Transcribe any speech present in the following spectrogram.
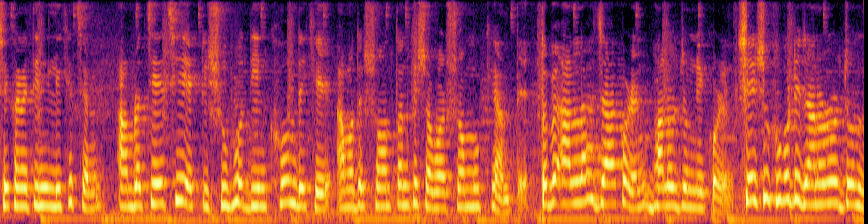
সেখানে তিনি লিখেছেন, আমরা চেয়েছি একটি শুভ দিনক্ষণ দেখে আমাদের সন্তানকে সবার সম্মুখে আনতে। তবে আল্লাহ যা করেন, ভালোর জন্যই করেন। সেই সুখবরটি জানানোর জন্য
